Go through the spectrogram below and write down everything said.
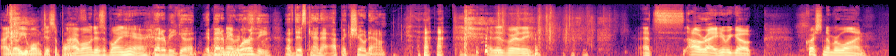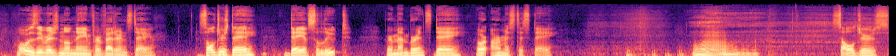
I know you won't disappoint. I won't disappoint here. Better be good. It better be worthy disappoint. of this kind of epic showdown. It is worthy. That's all right. Here we go. Question number one: What was the original name for Veterans Day? Soldiers Day, Day of Salute, Remembrance Day, or Armistice Day? Hmm. Soldiers,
